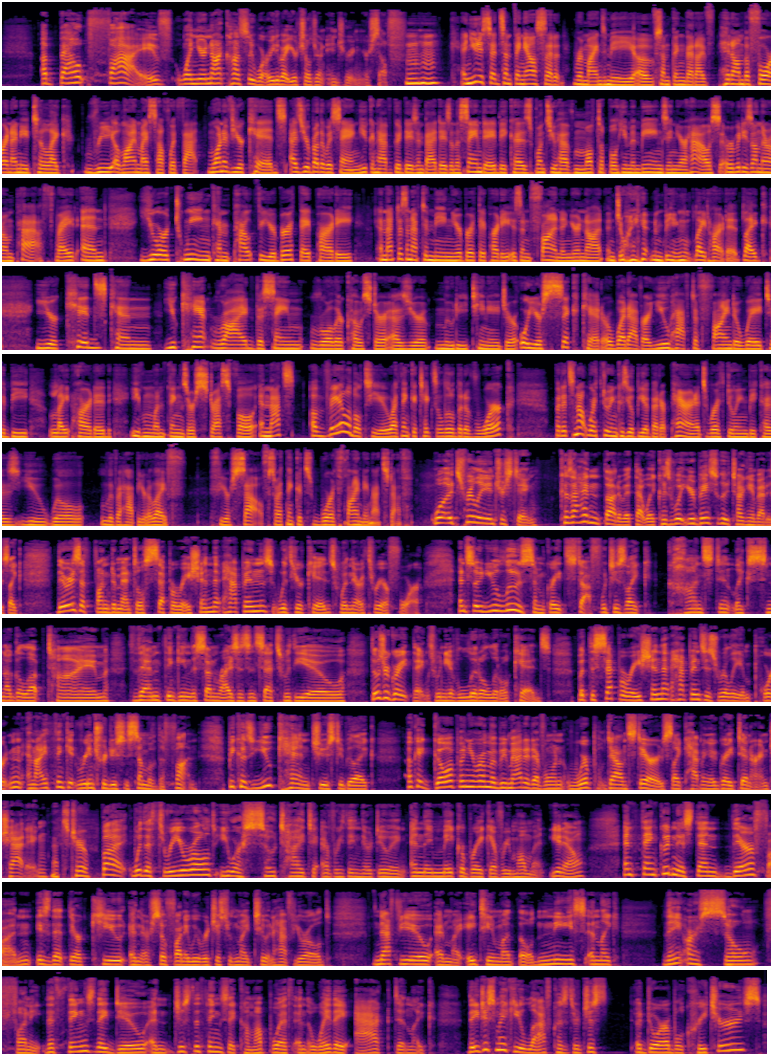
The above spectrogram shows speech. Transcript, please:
about five when you're not constantly worried about your children injuring yourself. Mm-hmm. And you just said something else that reminds me of something that I've hit on before, and I need to like realign myself with that. One of your kids, as your brother was saying, you can have good days and bad days on the same day because once you have multiple human beings in your house, everybody's on their own path, right? And your tween can pout through your birthday party. And that doesn't have to mean your birthday party isn't fun and you're not enjoying it and being lighthearted. Like your kids can, you can't ride the same roller coaster as your moody teenager or your sick kid or whatever. You have to find a way to be lighthearted even when things are stressful. And that's available to you. I think it takes a little bit of work, but it's not worth doing because you'll be a better parent. It's worth doing because you will live a happier life for yourself. So I think it's worth finding that stuff. Well, it's really interesting because I hadn't thought of it that way. Because what you're basically talking about is like there is a fundamental separation that happens with your kids when they're three or four. And so you lose some great stuff, which is like constant like snuggle up time, them thinking the sun rises and sets with you. Those are great things when you have little, little kids. But the separation that happens is really important. And I think it reintroduces some of the fun because you can choose to be like, okay, go up in your room and be mad at everyone. We're downstairs, like having a great dinner and chatting. That's true. But with a three year old, you are so tied to everything they're doing and they make or break every moment, you know? And thank goodness then their fun is that they're cute and they're so funny. We were just with my two and a half year old nephew and my 18 month old niece and like, they are so funny. The things they do and just the things they come up with and the way they act and like, they just make you laugh because they're just adorable creatures.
